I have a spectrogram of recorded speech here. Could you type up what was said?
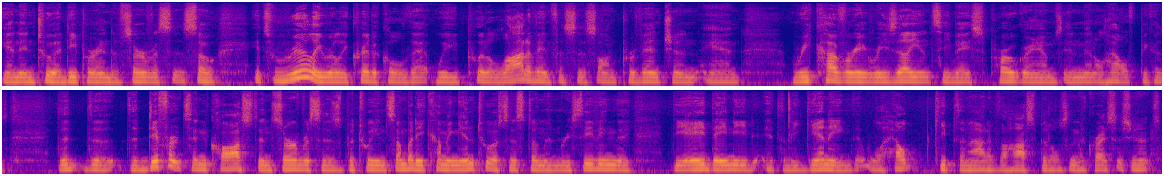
and into a deeper end of services. So it's really, really critical that we put a lot of emphasis on prevention and recovery, resiliency based programs in mental health because the, the, the difference in cost and services between somebody coming into a system and receiving the, the aid they need at the beginning that will help keep them out of the hospitals and the crisis units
